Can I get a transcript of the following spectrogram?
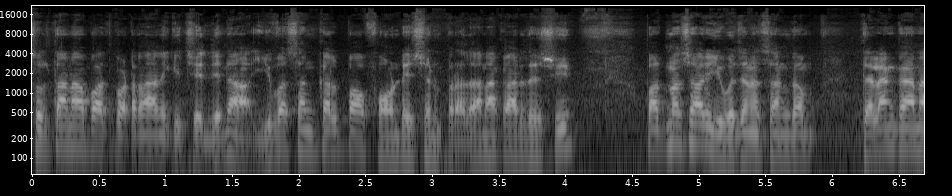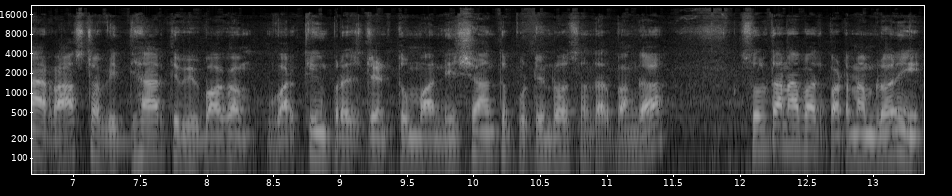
సుల్తానాబాద్ పట్టణానికి చెందిన యువ సంకల్ప ఫౌండేషన్ ప్రధాన కార్యదర్శి పద్మశాలి యువజన సంఘం తెలంగాణ రాష్ట్ర విద్యార్థి విభాగం వర్కింగ్ ప్రెసిడెంట్ తుమ్మ నిశాంత్ పుట్టినరోజు సందర్భంగా సుల్తానాబాద్ పట్టణంలోని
